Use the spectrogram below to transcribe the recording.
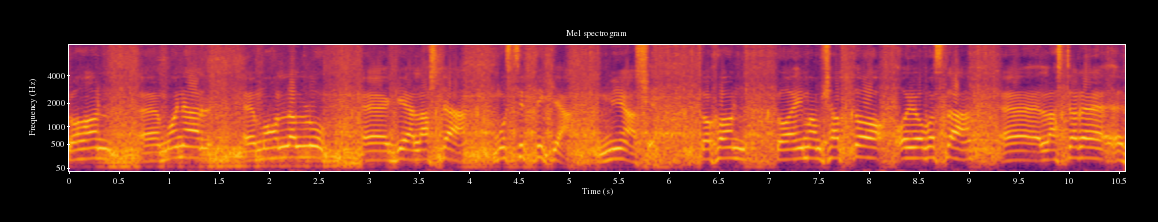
তখন ময়নার মহল্লার লোক গিয়া লাশটা মসজিদ থেকে নিয়ে আসে। তখন তো ইমাম সাহেব তো ওই অবস্থা লাশটারে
